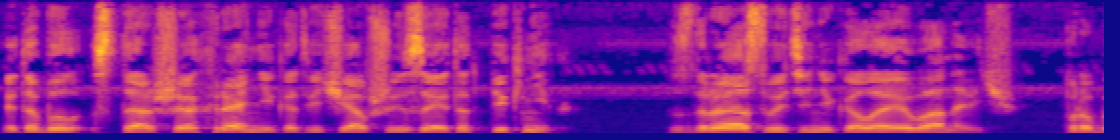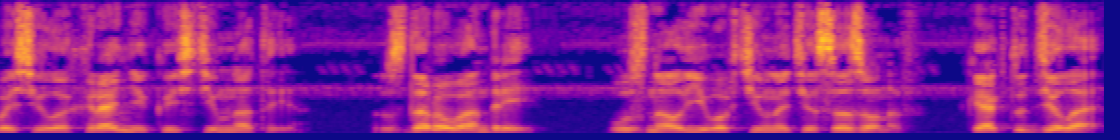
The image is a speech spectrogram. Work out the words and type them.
Это был старший охранник, отвечавший за этот пикник. «Здравствуйте, Николай Иванович», – пробасил охранник из темноты. «Здорово, Андрей!» — узнал его в темноте Сазонов. «Как тут дела?»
